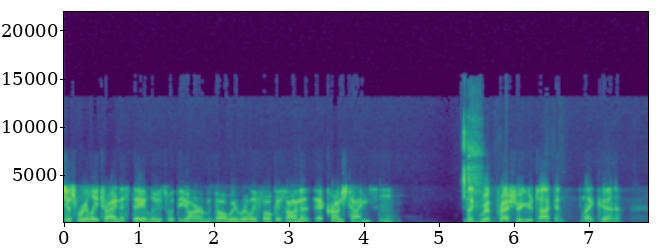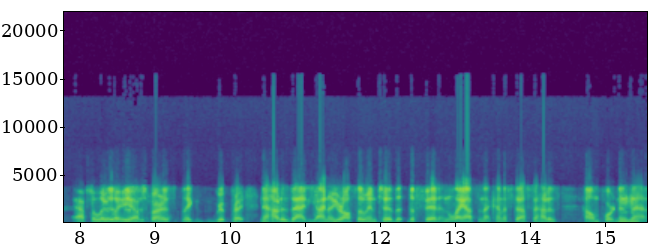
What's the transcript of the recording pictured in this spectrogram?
just really trying to stay loose with the arm is all we really focus on at, at crunch times hmm. like grip pressure you're talking like uh Absolutely, yeah. As far as like grip, now how does that? I know you're also into the, the fit and the layouts and that kind of stuff. So how does how important mm-hmm. is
